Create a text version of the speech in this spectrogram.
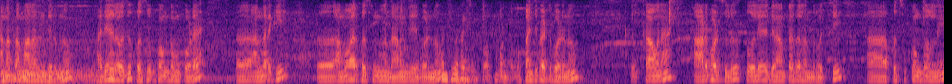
అన్న సమారాధన జరుగును. అదే రోజు పసుపు కుంకుమ కూడా అందరికీ అమ్మవారి పసుపు కుంకుమ దానం చేయబడును. పంచిపెట్టబడును. కావున ఆడపడుచులు తోలేరు గ్రామ ప్రజలందరూ వచ్చి ఆ పసుపు కుంకుమల్ని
